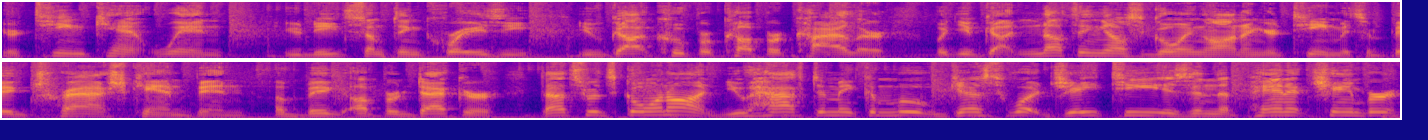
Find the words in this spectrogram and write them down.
your team can't win, you need something crazy. You've got Cooper Kupp or Kyler, but you've got nothing else going on on your team. It's a big trash can bin, a big upper decker. That's what's going on. You have to make a move. Guess what? JT is in the panic chamber.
